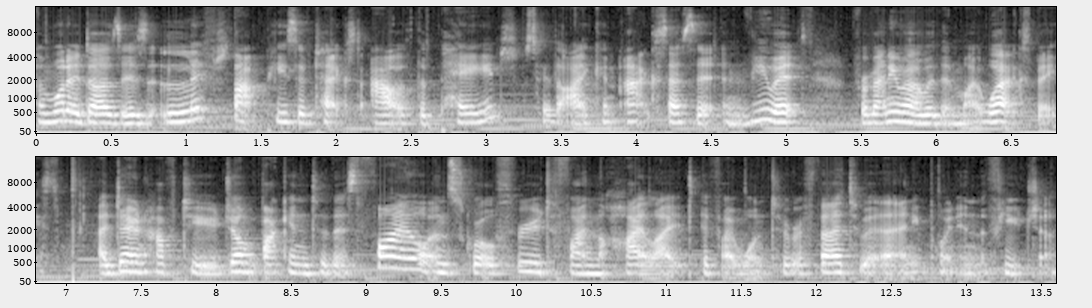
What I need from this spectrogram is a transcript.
and what it does is lift that piece of text out of the page so that I can access it and view it from anywhere within my workspace. I don't have to jump back into this file and scroll through to find the highlight if I want to refer to it at any point in the future.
